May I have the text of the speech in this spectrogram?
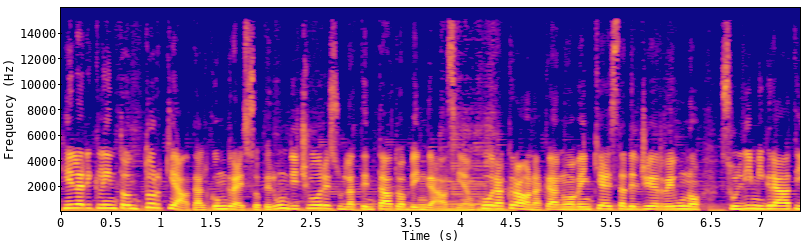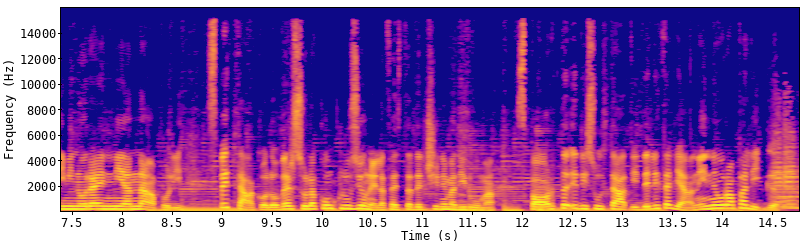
Hillary Clinton torchiata al congresso per 11 ore sull'attentato a Bengasi, ancora cronaca, nuova inchiesta del GR1 sugli immigrati minorenni a Napoli, spettacolo verso la conclusione la festa del cinema di Roma sport e risultati degli italiani in Europa League.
